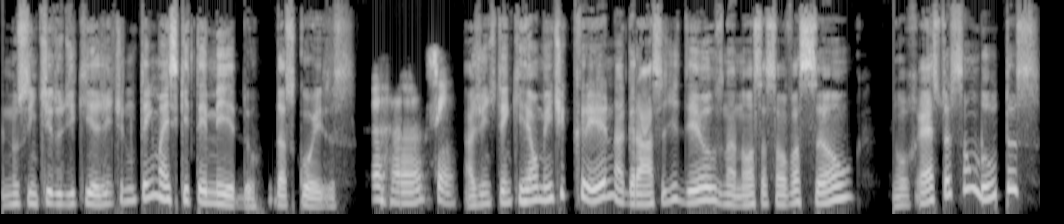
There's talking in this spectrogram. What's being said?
No sentido de que a gente não tem mais que ter medo das coisas. Uhum, sim. A gente tem que realmente crer na graça de Deus, na nossa salvação. O resto são lutas.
